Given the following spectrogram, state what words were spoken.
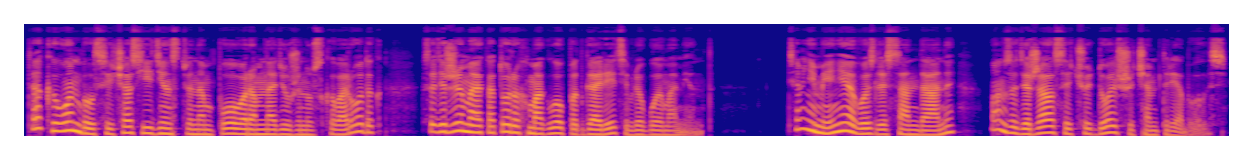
Так и он был сейчас единственным поваром на дюжину сковородок, содержимое которых могло подгореть в любой момент. Тем не менее, возле Санданы он задержался чуть дольше, чем требовалось.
